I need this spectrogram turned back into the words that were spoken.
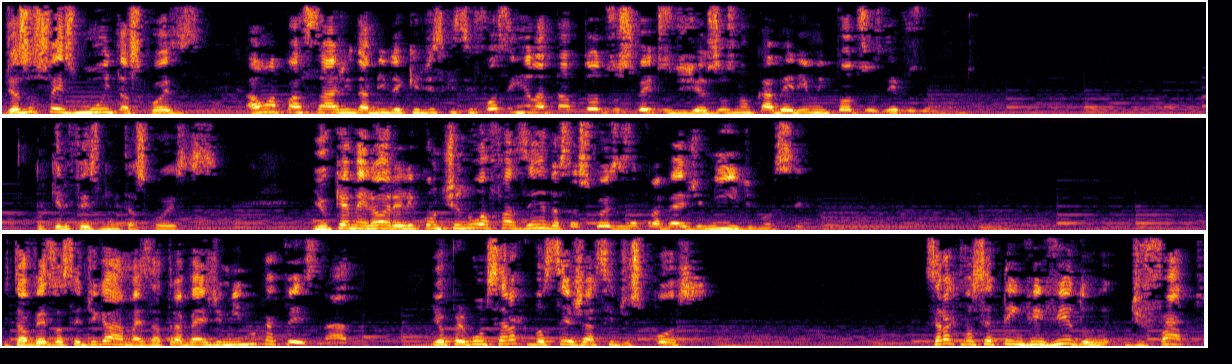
Jesus fez muitas coisas. Há uma passagem da Bíblia que diz que se fossem relatar todos os feitos de Jesus, não caberiam em todos os livros do mundo. Porque ele fez muitas coisas. E o que é melhor, ele continua fazendo essas coisas através de mim e de você. E talvez você diga, ah, mas através de mim nunca fez nada. E eu pergunto, será que você já se dispôs? Será que você tem vivido de fato?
